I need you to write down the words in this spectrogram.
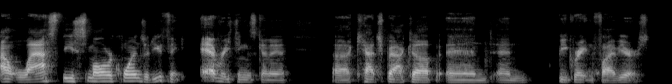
outlast these smaller coins or do you think everything's going to uh, catch back up and and be great in five years?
